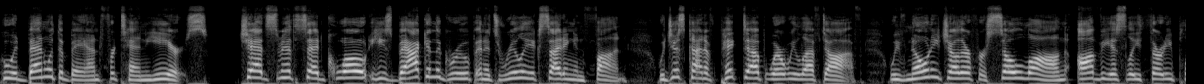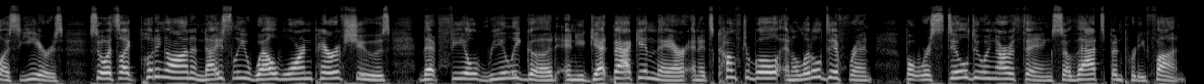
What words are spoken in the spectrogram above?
who had been with the band for 10 years. Chad Smith said, quote, he's back in the group and it's really exciting and fun. We just kind of picked up where we left off. We've known each other for so long, obviously 30 plus years. So it's like putting on a nicely well worn pair of shoes that feel really good and you get back in there and it's comfortable and a little different, but we're still doing our thing. So that's been pretty fun.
